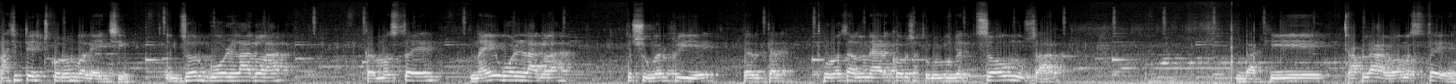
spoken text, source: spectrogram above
अशी टेस्ट करून बघायची. जर गोड लागला तर मस्त आहे. नाही गोड लागला तर शुगर फ्री आहे. तर त्यात थोडंसं अजून ऍड करू शकतो. तुमच्या चवनुसार बाकी आपला हलवा मस्त आहे.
